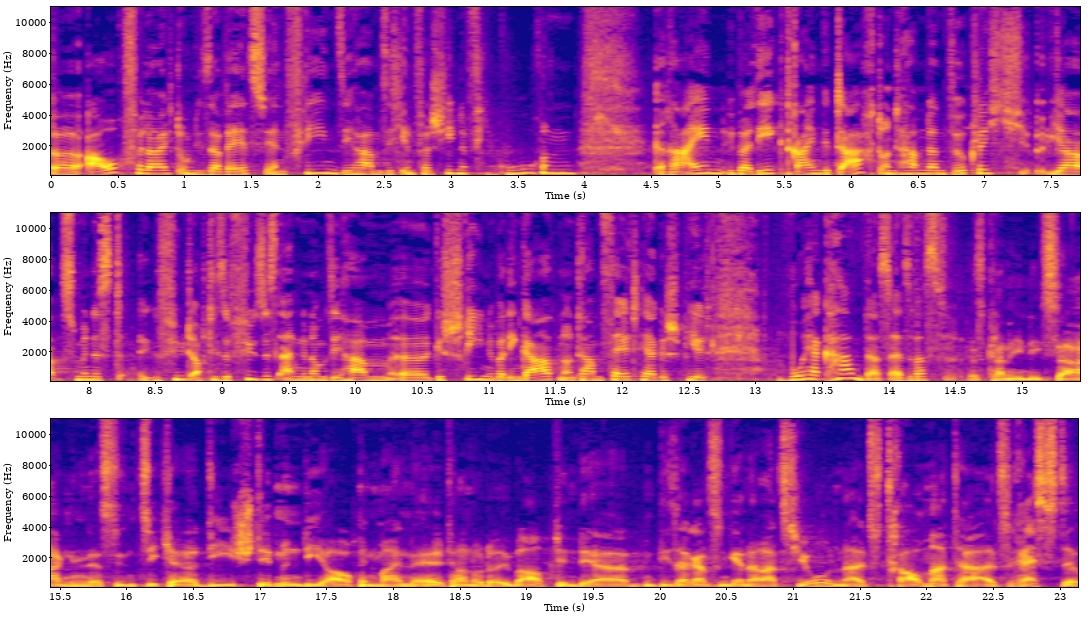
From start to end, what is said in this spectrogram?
äh, auch vielleicht, um dieser Welt zu entfliehen. Sie haben sich in verschiedene Figuren rein überlegt, rein gedacht und haben dann wirklich, ja, zumindest gefühlt auch diese Physis angenommen. Sie haben äh, geschrien über den Garten und haben Feldherr gespielt. Woher kam das? Also was? Das kann ich nicht sagen. Das sind sicher die Stimmen, die auch in meinen Eltern oder überhaupt in der, dieser ganzen Generation als Traumata, als Reste,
